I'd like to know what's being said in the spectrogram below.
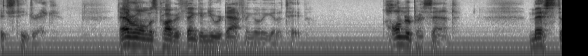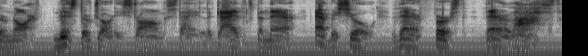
It's T Drake. Everyone was probably thinking you were definitely going to get a tape. 100%. Mr. North, Mr. Geordie Strong style, the guy that's been there every show, there first, there last.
